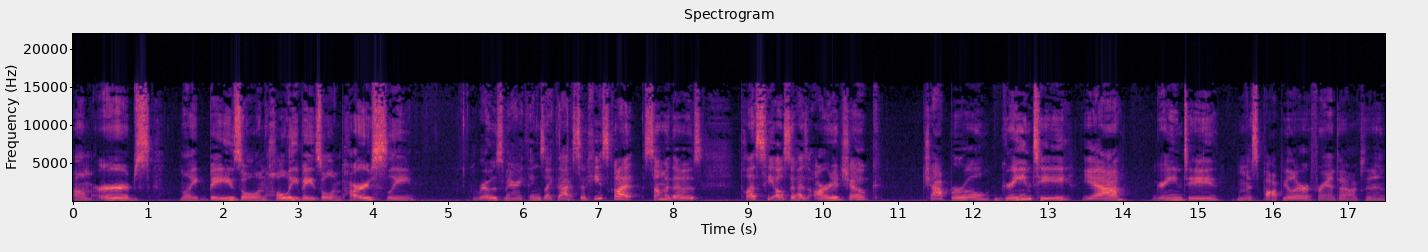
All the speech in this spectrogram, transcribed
um, herbs like basil and holy basil and parsley, rosemary, things like that. So he's got some of those. Plus, he also has artichoke, chaparral, green tea. Yeah, green tea, is popular for antioxidant.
